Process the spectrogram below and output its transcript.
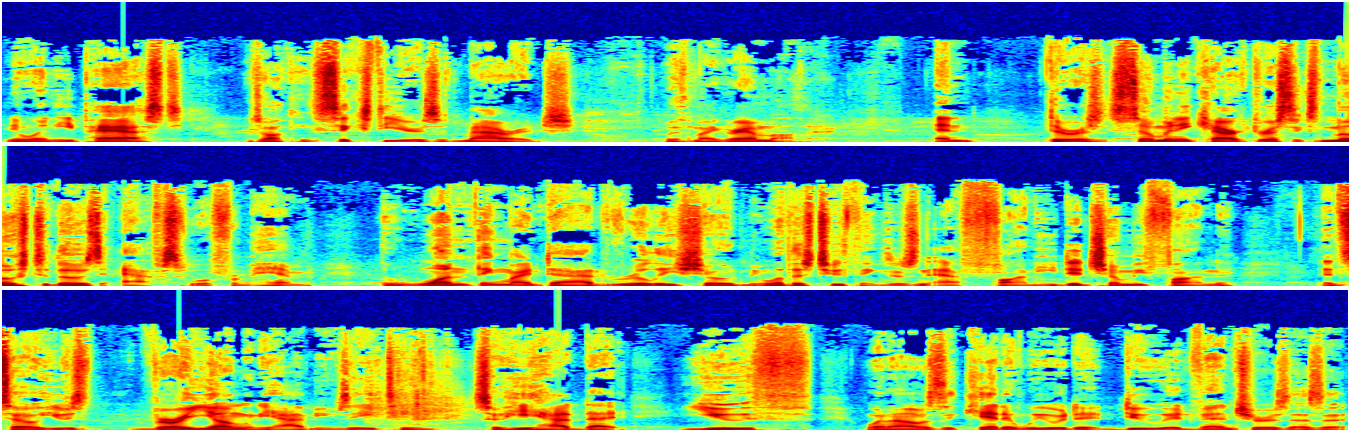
you know, when he passed, we're talking 60 years of marriage with my grandmother. And there was so many characteristics. Most of those F's were from him. The one thing my dad really showed me, well, there's two things. There's an F, fun. He did show me fun and so he was very young when he had me. He was 18. So he had that youth when I was a kid and we would do adventures as a,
